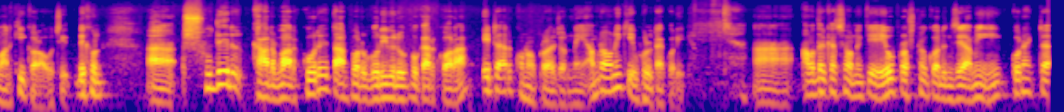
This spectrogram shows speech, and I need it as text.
আমার কি করা উচিত? দেখুন সুদের কারবার করে তারপর গরিবের উপকার করা, এটার কোনো প্রয়োজন নেই। আমরা অনেকেই ভুলটা করি। আমাদের কাছে অনেকে এও প্রশ্ন করেন যে, আমি কোন একটা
